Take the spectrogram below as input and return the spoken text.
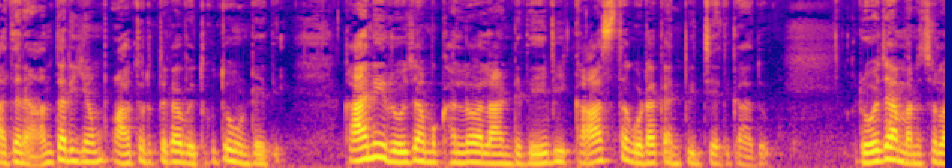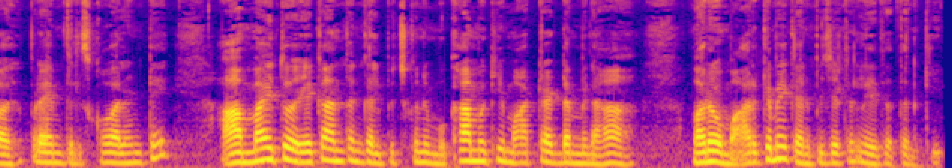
అతని ఆంతర్యం ఆతృతగా వెతుకుతూ ఉండేది. కానీ రోజా ముఖంలో అలాంటిదేవి కాస్త కూడా కనిపించేది కాదు. రోజా మనసులో అభిప్రాయం తెలుసుకోవాలంటే ఆ అమ్మాయితో ఏకాంతం కల్పించుకుని ముఖాముఖి మాట్లాడడం మినహా మరో మార్గమే కనిపించటం లేదు అతనికి.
